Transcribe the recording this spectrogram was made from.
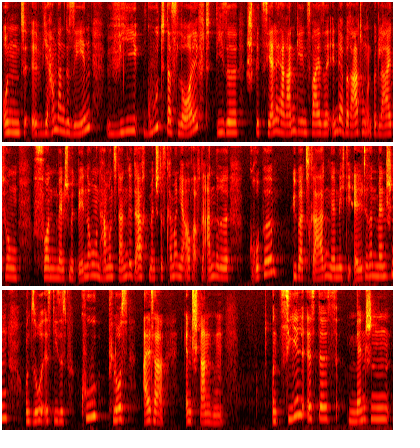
Und äh, wir haben dann gesehen, wie gut das läuft, diese spezielle Herangehensweise in der Beratung und Begleitung von Menschen mit Behinderungen und haben uns dann gedacht, Mensch, das kann man ja auch auf eine andere Gruppe übertragen, nämlich die älteren Menschen. Und so ist dieses Q plus Alter entstanden. Und Ziel ist es, Menschen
